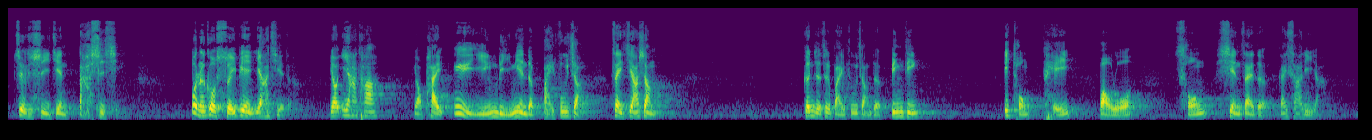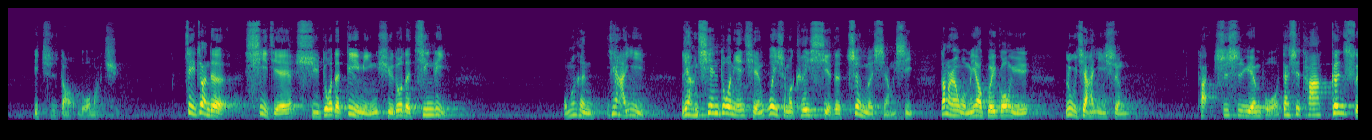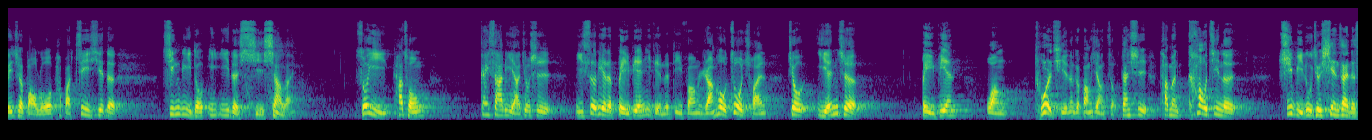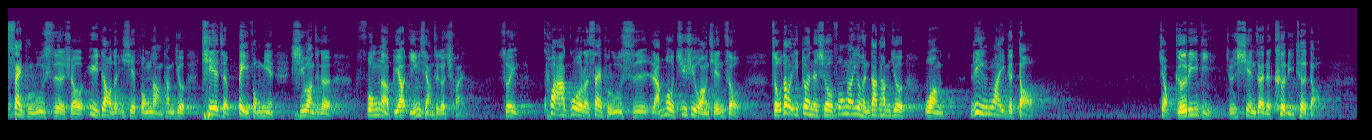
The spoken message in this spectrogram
这个是一件大事情，不能够随便押解的。要押他，要派御营里面的百夫长，再加上跟着这个百夫长的兵丁，一同陪保罗从现在的该撒利亚。一直到罗马去，这段的细节，许多的地名，许多的经历，我们很讶异，两千多年前为什么可以写得这么详细？当然，我们要归功于路加医生，他知识渊博，但是他跟随着保罗，他把这些的经历都一一的写下来，所以他从该撒利亚就是。以色列的北边一点的地方，然后坐船就沿着北边往土耳其那个方向走。但是他们靠近了居比路，就现在的塞浦路斯的时候，遇到了一些风浪，他们就贴着背风面，希望这个风啊不要影响这个船。所以跨过了塞浦路斯，然后继续往前走，走到一段的时候，风浪又很大，他们就往另外一个岛。叫格里底，就是现在的克里特岛。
